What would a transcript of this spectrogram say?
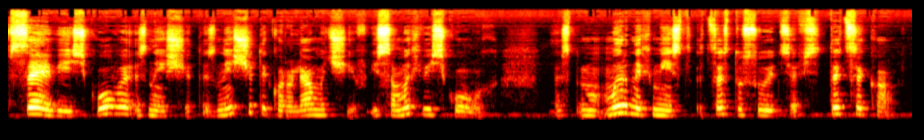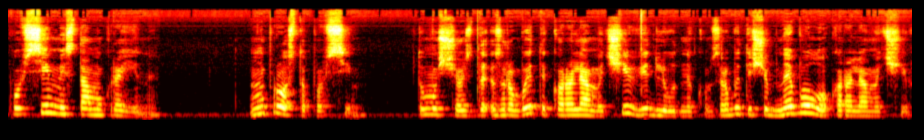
Все військове знищити. Знищити короля мечів і самих військових. Мирних міст. Це стосується ТЦК. По всім містам України. Ну просто по всім. Тому що зробити короля мечів відлюдником. Зробити, щоб не було короля мечів.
